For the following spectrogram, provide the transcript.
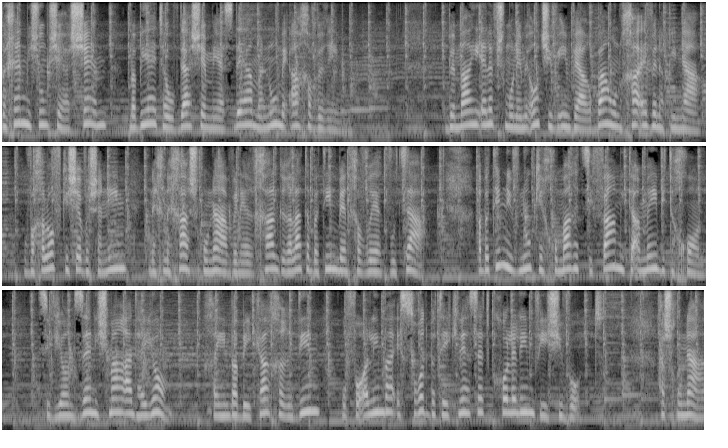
וכן משום שהשם מביע את העובדה שמייסדיה מנו מאה חברים. במאי 1874 הונחה אבן הפינה, ובחלוף כשבע שנים נחנכה השכונה ונערכה הגרלת הבתים בין חברי הקבוצה. הבתים נבנו כחומה רציפה מטעמי ביטחון. צביון זה נשמר עד היום. חיים בה בעיקר חרדים ופועלים בה עשרות בתי כנסת, כוללים וישיבות. השכונה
